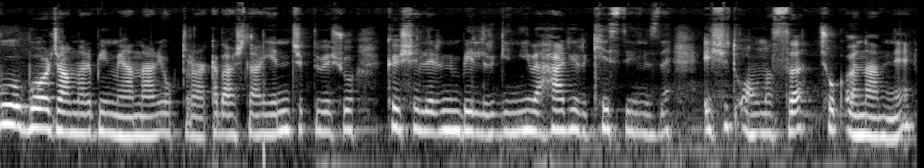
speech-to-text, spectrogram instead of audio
bu borcamları bilmeyenler yoktur arkadaşlar. Yeni çıktı ve şu köşelerinin belirginliği ve her yeri kestiğimizde eşit olması çok önemli.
